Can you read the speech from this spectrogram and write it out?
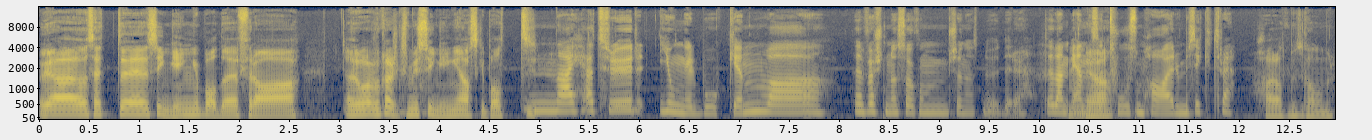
og vi har sett eh, synging både fra Det var vel kanskje ikke så mye synging i Askepott. Nei, jeg tror Jungelboken var den første når så kom Skjønnheten og. Det er de eneste Ja. to som har musikk, tror jeg. Har hatt musikalnummer.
